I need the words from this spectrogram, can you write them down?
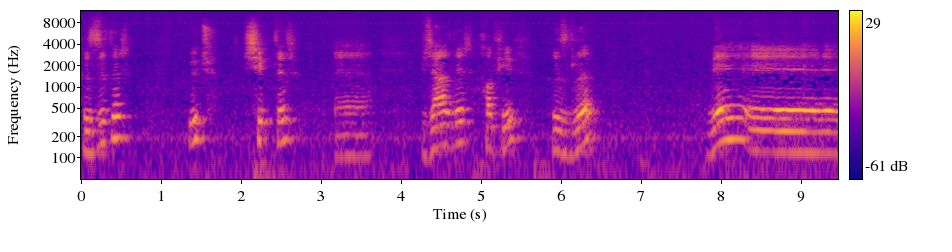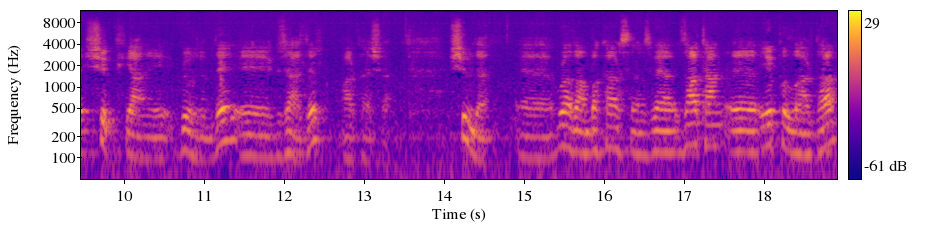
hızlıdır. Üç şıktır. Ee, güzeldir, hafif, hızlı ve e, şık yani görünümde e, güzeldir arkadaşlar. Şimdi e, buradan bakarsanız veya zaten e, Apple'larda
